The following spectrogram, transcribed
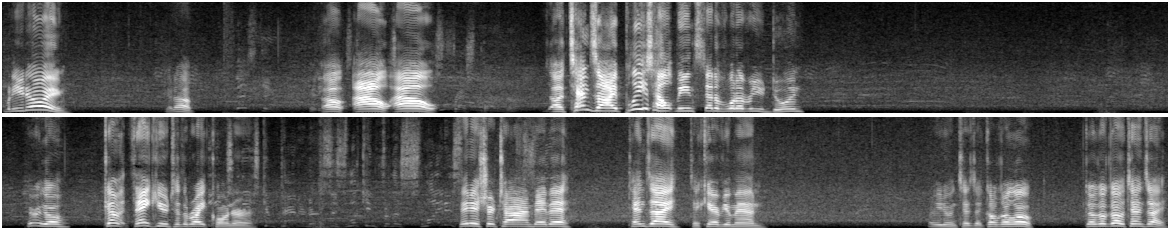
what are you doing? Get up. Oh, ow, ow. Uh, Tensai, please help me instead of whatever you're doing. Here we go. Come, thank you to the right corner. Finish your time, baby. Tensai, take care of your man. What are you doing, Tensai? Go, go, go. Go, go, go, Tensai.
